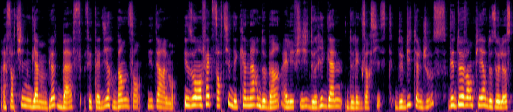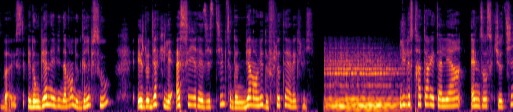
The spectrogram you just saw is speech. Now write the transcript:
a sorti une gamme Bloodbath, c'est-à-dire bain de sang, littéralement. Ils ont en fait sorti des canards de bain à l'effigie de Regan de l'exorciste, de Beetlejuice, des deux vampires de The Lost Boys, et donc bien évidemment de Gripsou, et je dois dire qu'il est assez irrésistible, ça donne bien envie de flotter avec lui. L'illustrateur italien Enzo Schiotti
